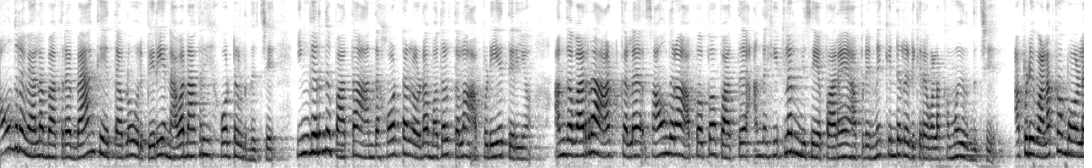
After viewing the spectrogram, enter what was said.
சவுந்தரம் வேலை பார்க்குற பேங்க் ஏத்தாப்புல ஒரு பெரிய நவநாகரிக ஹோட்டல் இருந்துச்சு. இங்கேருந்து பார்த்தா அந்த ஹோட்டலோட முதல் தளம் அப்படி அப்படியே தெரியும். அங்கே வர்ற ஆட்களை சவுந்தரம் அப்பப்போ பார்த்து அந்த ஹிட்லர் மிசையை பாரு அப்படின்னு கிண்டல் அடிக்கிற வழக்கமும் இருந்துச்சு. அப்படி வழக்கம் போல்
